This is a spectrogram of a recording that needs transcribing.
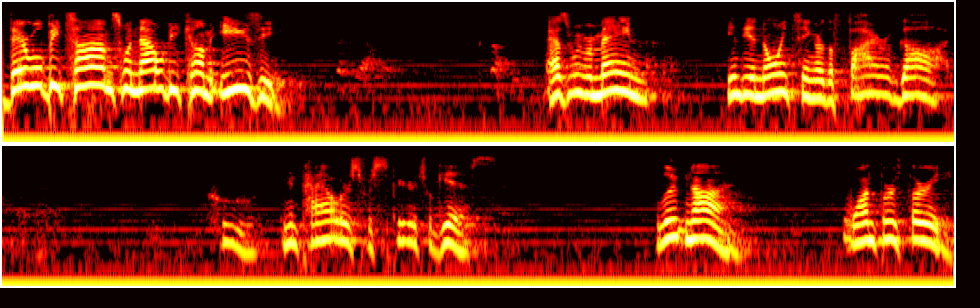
There will be times when that will become easy. As we remain in the anointing or the fire of God. Who it empowers for spiritual gifts. Luke 9, 1 through 3.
